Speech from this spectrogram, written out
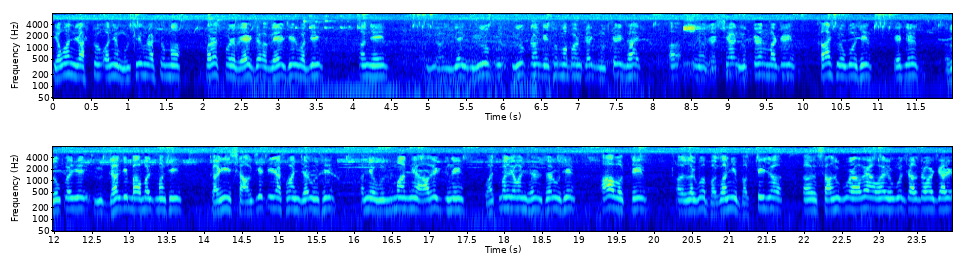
યવન રાષ્ટ્રો અને મુસ્લિમ રાષ્ટ્રોમાં પરસ્પર વેર વેરઝેર વધે અને જે યુરોપ, યુરોપના દેશોમાં પણ કંઈક મુશ્કેલી થાય રશિયા, યુક્રેન માટે ખાસ લોકો છે, એટલે લોકોએ યુદ્ધાની બાબતમાંથી ઘણી સાવચેતી રાખવાની જરૂર છે અને ઉન્માદને આવેગને વચમાં લેવાની જરૂર છે. આ વખતે લગભગ ભગવાનની ભક્તિ જ સાનુકૂળ આવે આવા લોકો ચાલતા હોય ત્યારે,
